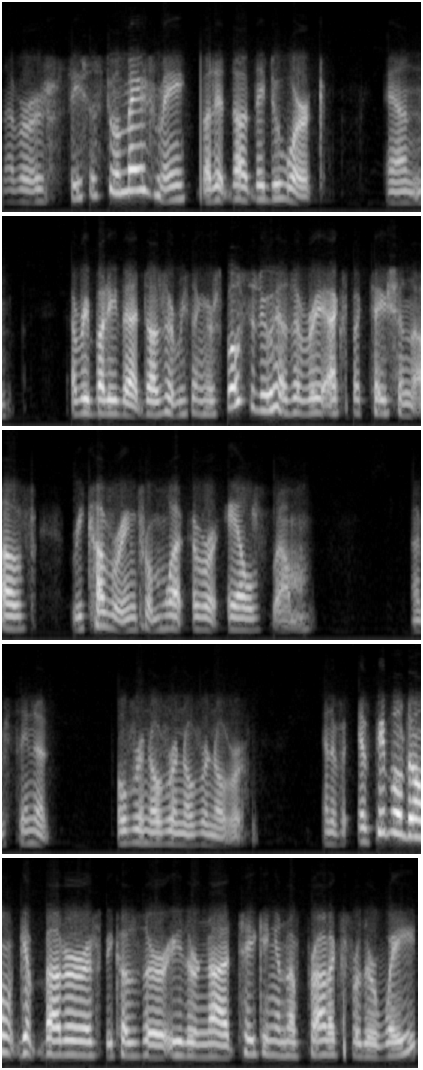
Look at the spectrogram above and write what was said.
never ceases to amaze me. But it they do work, and everybody that does everything they're supposed to do has every expectation of recovering from whatever ails them. I've seen it over and over and over and over. And if if people don't get better, it's because they're either not taking enough products for their weight,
